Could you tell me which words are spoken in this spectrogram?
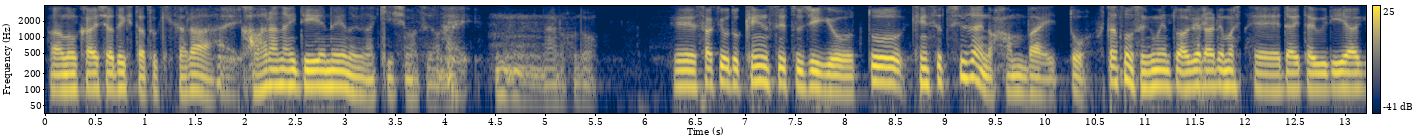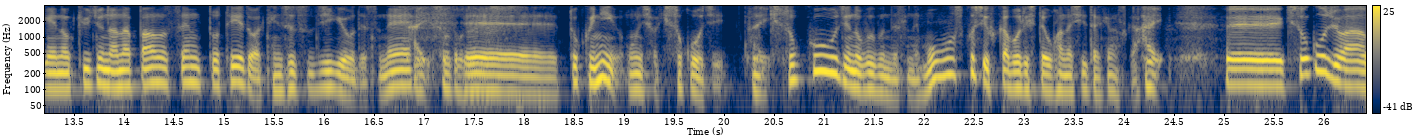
あの会社できた時から変わらない DNA のような気しますよね。はい、うん、なるほど。えー、先ほど建設事業と建設資材の販売と2つのセグメントを挙げられました。はい、えー、大体売上の97%程度は建設事業ですね。はい、そうでございます。えー、特に御社は基礎工事基礎工事の部分ですね、もう少し深掘りしてお話しいただけますか。はい。えー、基礎工事は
